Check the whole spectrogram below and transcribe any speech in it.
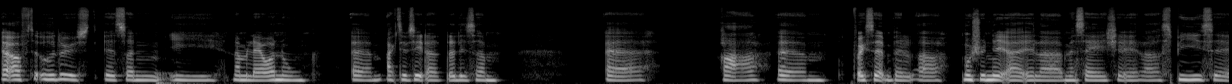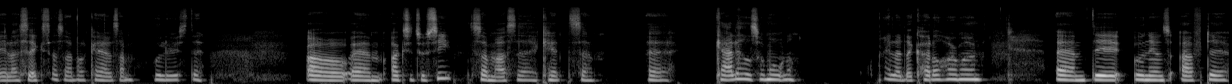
er ofte udløst øh, sådan i, når man laver nogle øh, aktiviteter, der ligesom er rare. øh, for eksempel at motionere, eller massage, eller spise, eller sex og sådan noget, kan alle sammen udløse det. Og øhm, oxytocin, som også er kendt som øh, kærlighedshormonet, eller the cuddle hormone. Øhm, det udnævnes ofte,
